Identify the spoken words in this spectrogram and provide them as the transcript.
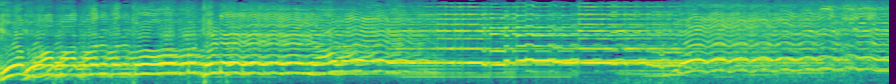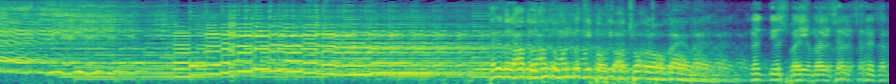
એ મામા કરતો મઠડે ખરેખર આ બધું તો મન નથી ભાવતું છોકરાઓ ગાય અમારે. રજનીશભાઈ અમારે છે ખરેખર,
